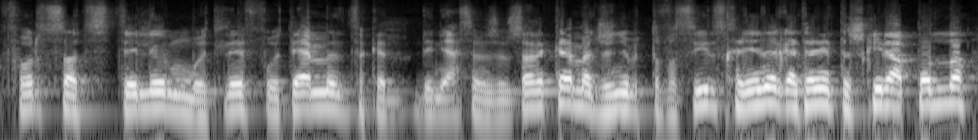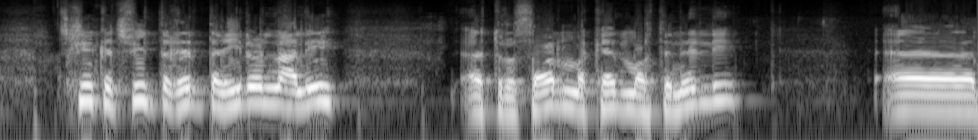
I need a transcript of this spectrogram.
فرصة تستلم وتلف وتعمل فكانت الدنيا أحسن. بس أنا هنتكلم مع جورجينيو بالتفاصيل. خلينا نرجع تاني للتشكيل عبد الله. التشكيل كانش فيه تغيير تغيير قلنا عليه. آه، تروسار مكان مارتينيلي. آه،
